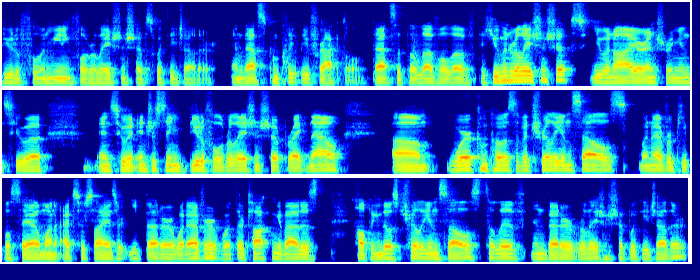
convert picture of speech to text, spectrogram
beautiful and meaningful relationships with each other. And that's completely fractal. That's at the level of the human relationships. You and i are entering into a into an interesting beautiful relationship right now. Um, we're composed of a trillion cells. Whenever people say i want to exercise or eat better or whatever what they're talking about is helping those trillion cells to live in better relationship with each other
